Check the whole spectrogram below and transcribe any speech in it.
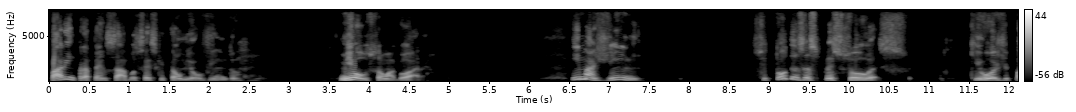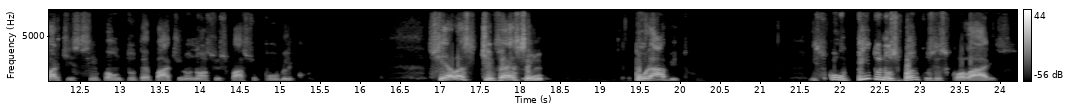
parem para pensar, vocês que estão me ouvindo. Me ouçam agora. Imagine se todas as pessoas que hoje participam do debate no nosso espaço público se elas tivessem por hábito esculpido nos bancos escolares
